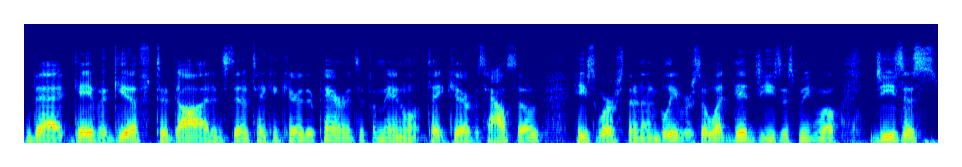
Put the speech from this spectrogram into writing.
that gave a gift to God instead of taking care of their parents. If a man won't take care of his household, he's worse than an unbeliever. So, what did Jesus mean? Well, Jesus,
